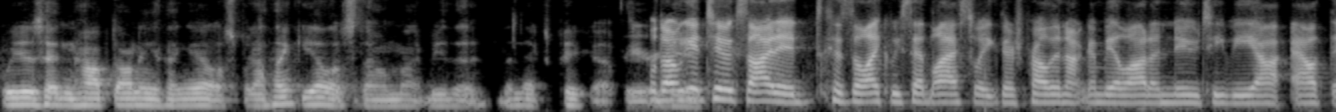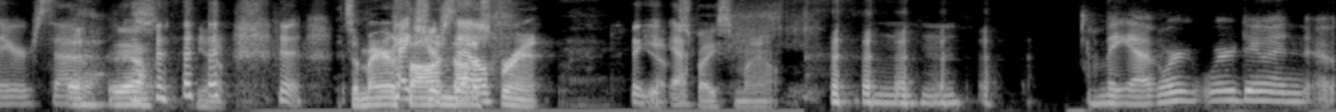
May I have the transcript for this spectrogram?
we just hadn't hopped on anything else. But I think Yellowstone might be the the next pickup here. well don't Yeah. get too excited because like we said last week there's probably not going to be a lot of new tv out, out there so Yeah. Yeah. Yep. It's a marathon, not a yourself. sprint. yeah Yep, space them out. Mhm. But yeah we're we're doing uh,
